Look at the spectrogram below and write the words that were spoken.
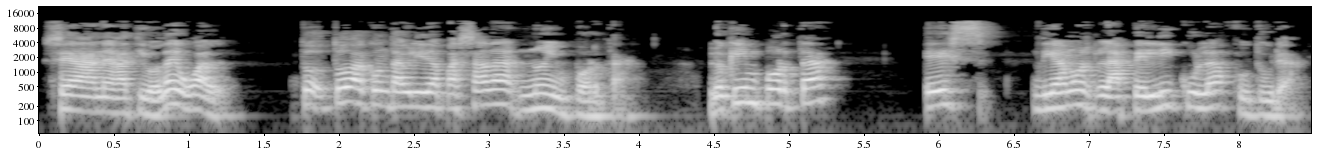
sea negativo, da igual. toda contabilidad pasada no importa. Lo que importa es, digamos, la película futura.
